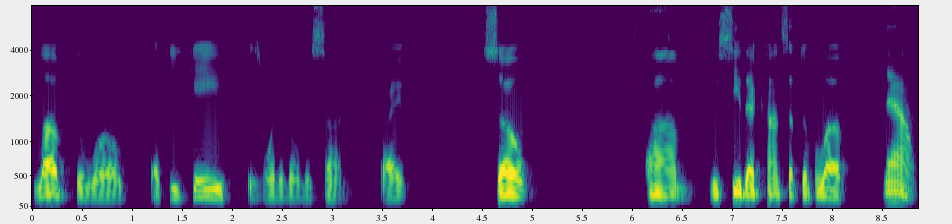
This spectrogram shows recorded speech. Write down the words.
loved the world that he gave his one and only Son, right? So um, we see that concept of love. Now,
